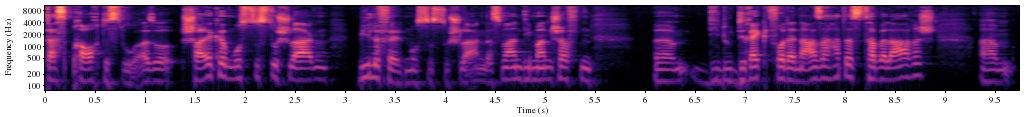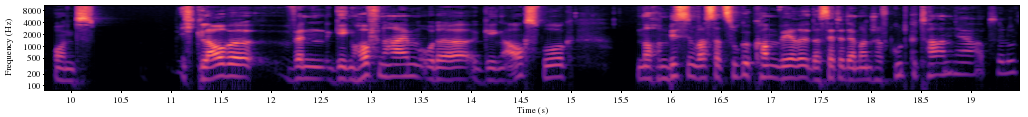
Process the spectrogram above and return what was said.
das brauchtest du. Also Schalke musstest du schlagen, Bielefeld musstest du schlagen. Das waren die Mannschaften, ähm, die du direkt vor der Nase hattest, tabellarisch. Ähm, und ich glaube, wenn gegen Hoffenheim oder gegen Augsburg noch ein bisschen was dazugekommen wäre, das hätte der Mannschaft gut getan. Ja, absolut.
